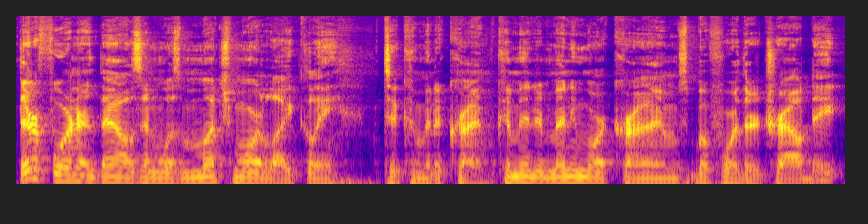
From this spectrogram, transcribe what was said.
their 400,000 was much more likely to commit a crime, committed many more crimes before their trial date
